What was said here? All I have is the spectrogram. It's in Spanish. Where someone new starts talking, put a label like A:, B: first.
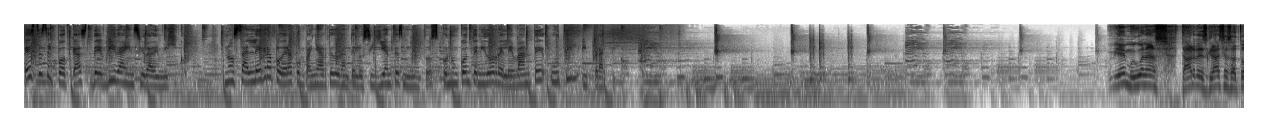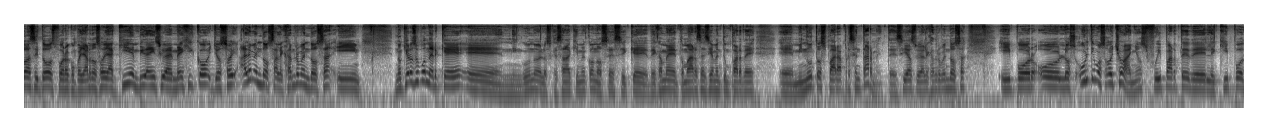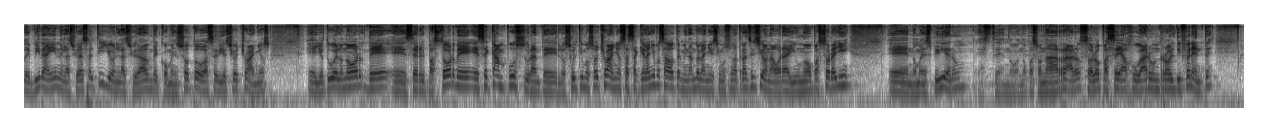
A: Este es el podcast de Vida en Ciudad de México. Nos alegra poder acompañarte durante los siguientes minutos con un contenido relevante, útil y práctico.
B: Muy bien, muy buenas tardes. Gracias a todas y todos por acompañarnos hoy aquí en Vida en Ciudad de México. Yo soy Ale Mendoza, Alejandro Mendoza, y no quiero suponer que eh, ninguno de los que están aquí me conoce, así que déjame tomar sencillamente un par de eh, minutos para presentarme. Te decía, soy Alejandro Mendoza y por los últimos ocho años fui parte del equipo de Vida In en la ciudad de Saltillo, en la ciudad donde comenzó todo hace 18 años. Eh, yo tuve el honor de ser el pastor de ese campus durante los últimos ocho años, hasta que el año pasado, terminando el año, hicimos una transición. Ahora hay un nuevo pastor allí. Eh, no me despidieron, este, no, pasó nada raro, solo pasé a jugar un rol diferente.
